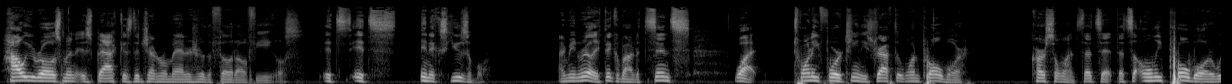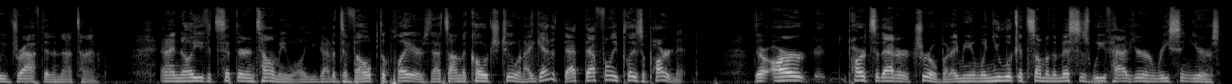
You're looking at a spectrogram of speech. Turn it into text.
Howie Roseman is back as the general manager of the Philadelphia Eagles. It's it's inexcusable. I mean, really, think about it. Since what 2014, he's drafted one Pro Bowler. Carson Wentz. That's it. That's the only Pro Bowler we've drafted in that time. And I know you could sit there and tell me, well, you got to develop the players. That's on the coach too. And I get it. That definitely plays a part in it. There are parts of that are true, but I mean, when you look at some of the misses we've had here in recent years,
